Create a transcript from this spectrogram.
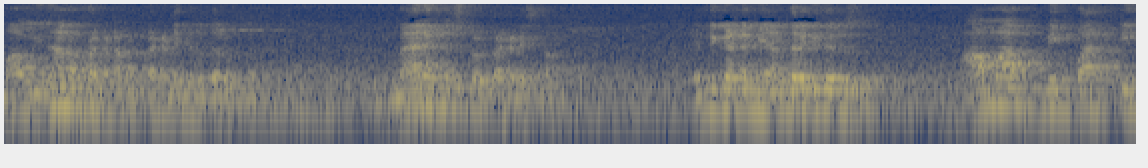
మా విధాన ప్రకటన ప్రకటించడం జరుగుతుంది. మేనిఫెస్టో ప్రకటిస్తాం. ఎందుకంటే మీ అందరికీ తెలుసు ఆమ్ ఆద్మీ పార్టీ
